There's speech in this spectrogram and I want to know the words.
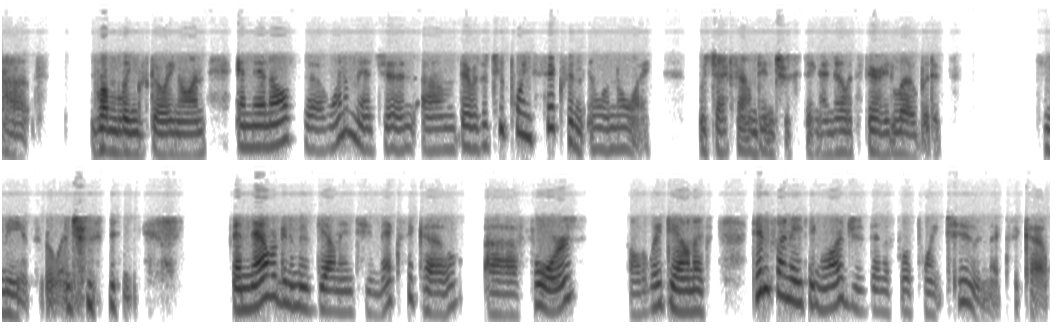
uh, rumblings going on. And then also I want to mention um, there was a 2.6 in Illinois, which I found interesting. I know it's very low, but it's to me it's real interesting. and now we're going to move down into Mexico, uh, fours all the way down. I didn't find anything larger than a 4.2 in Mexico.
